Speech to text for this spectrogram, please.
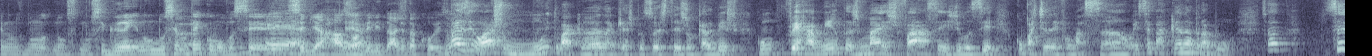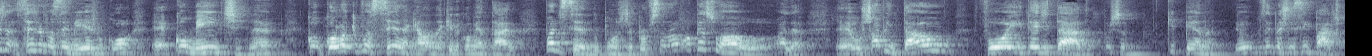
não, não, não, não se ganha, não, você não tem como você é, seguir a razoabilidade é. da coisa. Mas né? eu acho muito bacana que as pessoas estejam cada vez com ferramentas mais fáceis de você compartilhar informação. Isso é bacana para burro. Seja, seja você mesmo, é, comente, né? Coloque você naquela, naquele comentário. Pode ser do ponto de vista profissional ou pessoal. Olha, é, o shopping tal foi interditado. Puxa, que pena. Eu sempre achei simpático.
